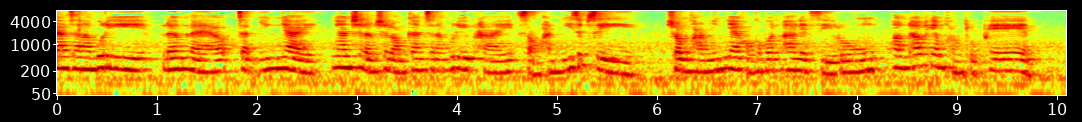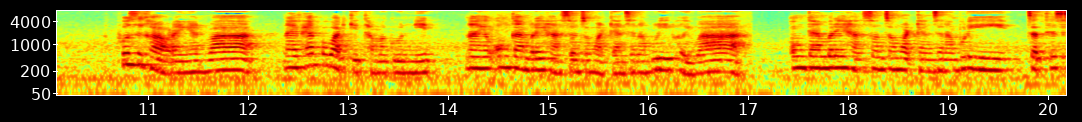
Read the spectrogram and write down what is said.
กาญจนบุรีเริ่มแล้วจัดยิ่งใหญ่ งานเฉลิมฉลองกาญจนบุรีไพร์ 2024 ชมความยิ่งใหญ่ของขบวนพาเหรดสีรุง้ง ความเท่าเทียมของทุกเพศ ผู้สื่อข่าวรายงานว่านายแพทย์ประวัติกิจธรรมกุลนิตนายกองค์การบริหารส่วนจังหวัดกาญจนบุรีเผยว่า องค์การบริหารส่วนจังหวัดกาญจนบุรี จัดเทศ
